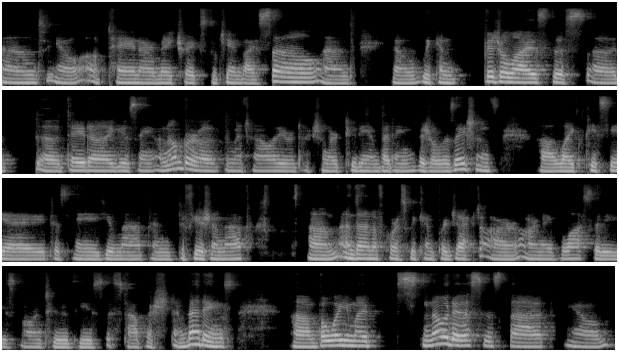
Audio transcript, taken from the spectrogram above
and, you know, obtain our matrix of gene by cell. And, you know, we can visualize this uh, uh data using a number of dimensionality reduction or 2D embedding visualizations uh, like PCA, t-SNE, UMAP, and diffusion map. Um, and then, of course, we can project our RNA velocities onto these established embeddings. Um, but what you might notice is that you know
